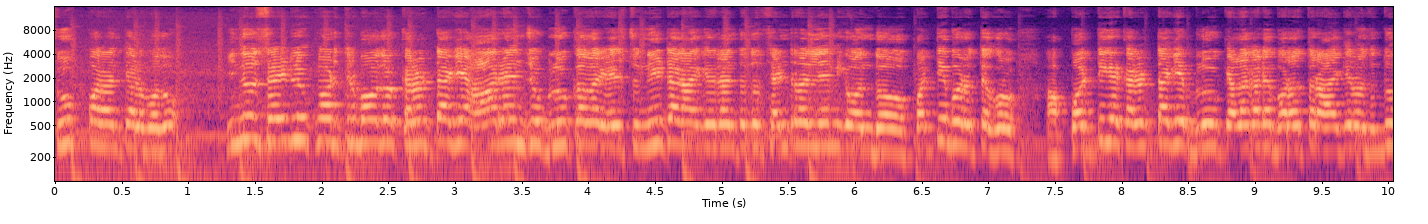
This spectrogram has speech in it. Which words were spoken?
ಸೂಪರ್ ಅಂತ ಹೇಳ್ಬೋದು. ಇನ್ನು ಸೈಡ್ ಲುಕ್ ನೋಡ್ತಿರ್ಬಹುದು ಕರೆಕ್ಟ್ ಆಗಿ ಆರೆಂಜ್ ಬ್ಲೂ ಕಲರ್ ಎಷ್ಟು ನೀಟಾಗಿ ಆಗಿರೋಂಥದ್ದು ಸೆಂಟ್ರಲ್ ನಿಮಗೆ ಒಂದು ಪಟ್ಟಿ ಬರುತ್ತೆ ಗುರು. ಆ ಪಟ್ಟಿಗೆ ಕರೆಕ್ಟ್ ಆಗಿ ಬ್ಲೂ ಕೆಳಗಡೆ ಬರೋ ತರ ಆಗಿರುವಂತದ್ದು.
